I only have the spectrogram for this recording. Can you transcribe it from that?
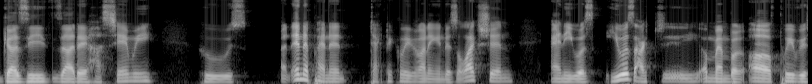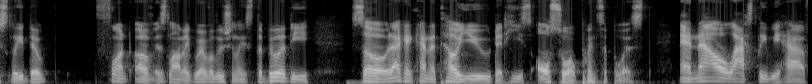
Ghazizadeh Hashemi, who's an independent, technically running in this election, and he was he was actually a member of previously the Front of Islamic Revolutionary Stability, so that can kind of tell you that he's also a principalist. And now, lastly, we have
